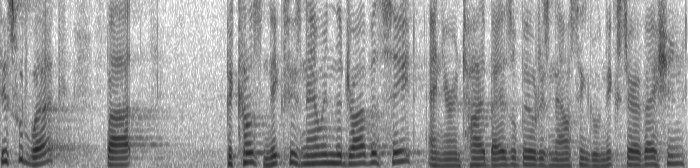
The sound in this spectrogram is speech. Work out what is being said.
This would work, but because Nix is now in the driver's seat and your entire Bazel build is now a single Nix derivation,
